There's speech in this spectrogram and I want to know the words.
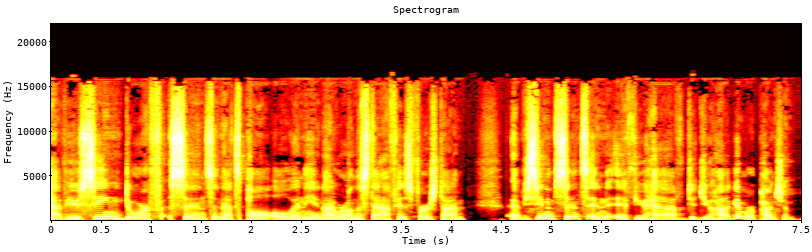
Have you seen Dorf since? And that's Paul Olin. He and I were on the staff his first time. Have you seen him since? And if you have, did you hug him or punch him?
